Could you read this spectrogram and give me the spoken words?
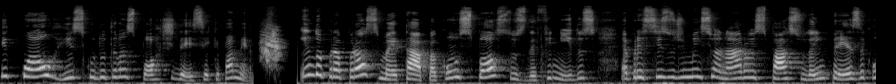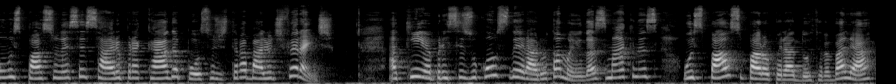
e qual o risco do transporte desse equipamento. Indo para a próxima etapa, com os postos definidos, é preciso dimensionar o espaço da empresa com o espaço necessário para cada posto de trabalho diferente. Aqui é preciso considerar o tamanho das máquinas, o espaço para o operador trabalhar,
